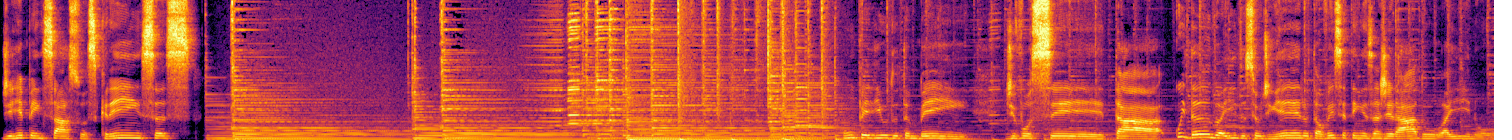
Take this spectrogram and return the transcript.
de repensar suas crenças. Um período também de você estar tá cuidando aí do seu dinheiro, talvez você tenha exagerado aí no,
